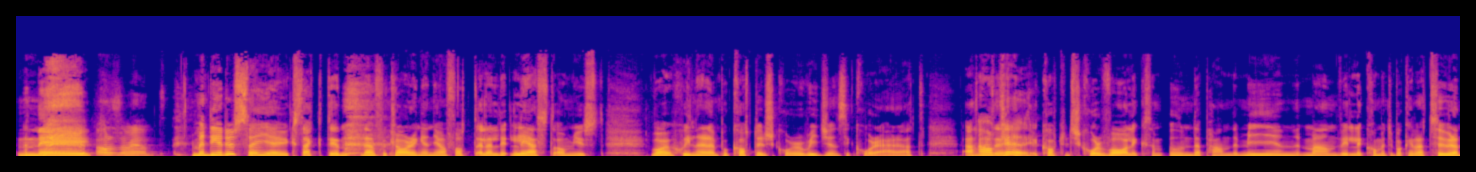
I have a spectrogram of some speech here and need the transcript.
Nej. vad som hänt. Men det du säger är ju exakt den, den förklaringen jag har fått, eller le- läst om just vad skillnaden på cottagecore och regencycore är. Att, att Ah, okej. eh, cottagecore var liksom under pandemin, man ville komma tillbaka till naturen.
